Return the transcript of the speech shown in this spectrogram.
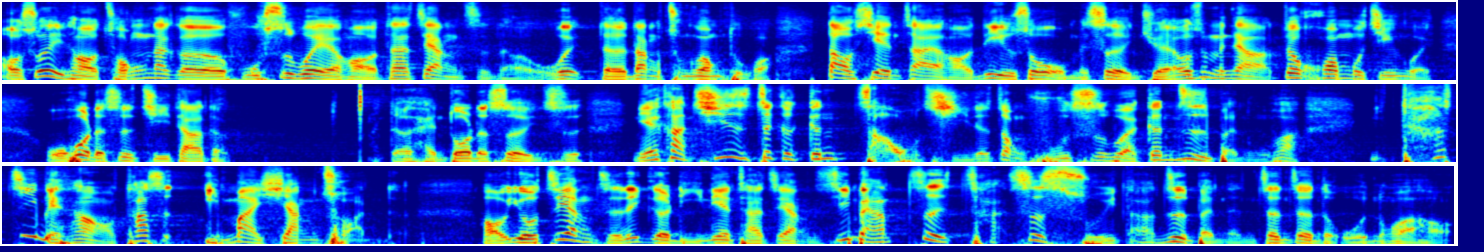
哦，所以哈，从那个浮世绘哈，他这样子的为的那个春光图哦，到现在哈，例如说我们摄影圈，我什么讲？就荒木经惟，我或者是其他的的很多的摄影师，你来看，其实这个跟早期的这种浮世绘跟日本文化，它基本上哦，它是一脉相传的。哦，有这样子的一个理念才这样子，基本上这才是属于到日本人真正的文化哈。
